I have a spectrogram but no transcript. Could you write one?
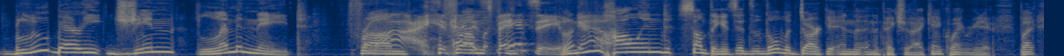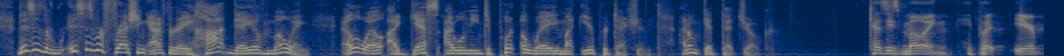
blueberry gin lemonade from oh from fancy. Look New out. Holland something. It's, it's a little bit dark in the in the picture. I can't quite read it, but this is the this is refreshing after a hot day of mowing. LOL. I guess I will need to put away my ear protection. I don't get that joke. Because he's mowing, he put ear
